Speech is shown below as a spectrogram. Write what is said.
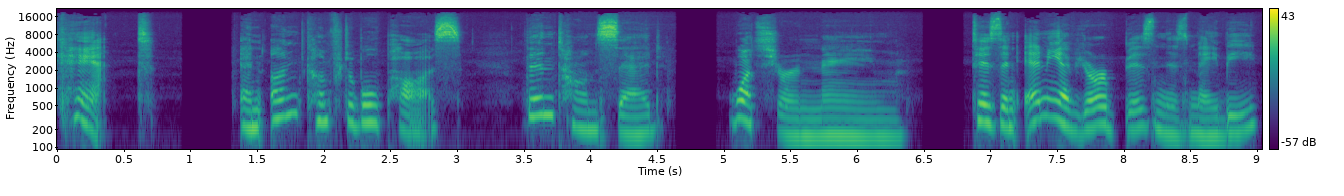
Can't. An uncomfortable pause. Then Tom said, What's your name? Tisn't any of your business, maybe.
